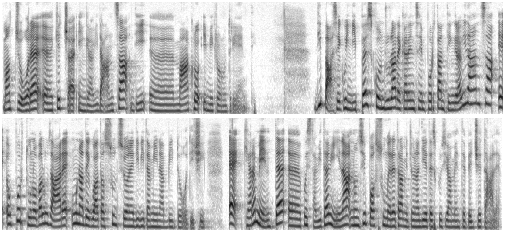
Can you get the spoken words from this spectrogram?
maggiore eh, che c'è in gravidanza di eh, macro e micronutrienti. Di base, quindi, per scongiurare carenze importanti in gravidanza è opportuno valutare un'adeguata assunzione di vitamina B12 e chiaramente eh, questa vitamina non si può assumere tramite una dieta esclusivamente vegetale.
